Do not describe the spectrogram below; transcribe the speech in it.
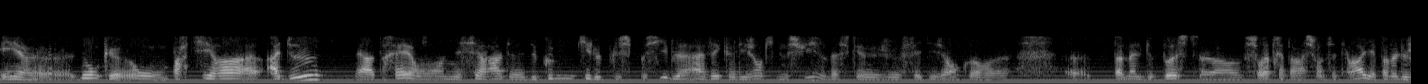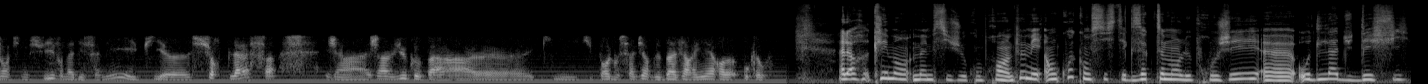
Et donc on partira à deux après, on essaiera de, communiquer le plus possible avec les gens qui nous suivent parce que je fais déjà encore euh, euh, pas mal de posts euh, sur la préparation, etc. Il y a pas mal de gens qui nous suivent, on a des familles. Et puis sur place, j'ai un, vieux copain qui, qui, pourra nous servir de base arrière au cas où. Alors Clément, même si je comprends un peu, mais en quoi consiste exactement le projet au-delà du défi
